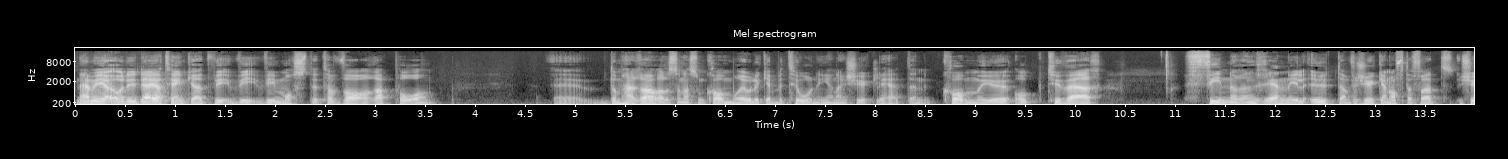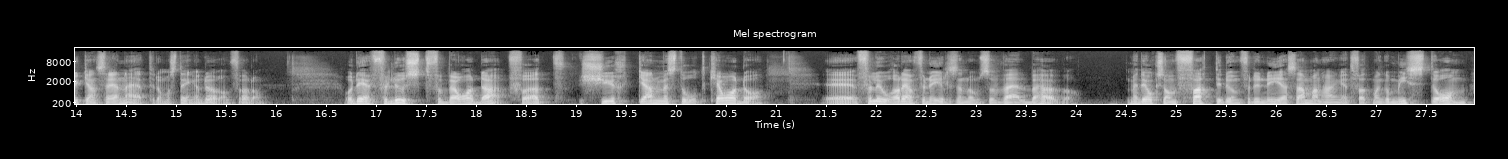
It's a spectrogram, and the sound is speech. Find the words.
Nej, men jag, och det är där jag tänker att vi, vi, vi måste ta vara på Eh, de här rörelserna som kommer, olika betoningarna i kyrkligheten, kommer ju och tyvärr finner en rännil utanför kyrkan, ofta för att kyrkan säger nej till dem och stänger dörren för dem. Och det är en förlust för båda, för att kyrkan med stort K då, eh, förlorar den förnyelsen de så väl behöver. Men det är också en fattigdom för det nya sammanhanget, för att man går miste om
